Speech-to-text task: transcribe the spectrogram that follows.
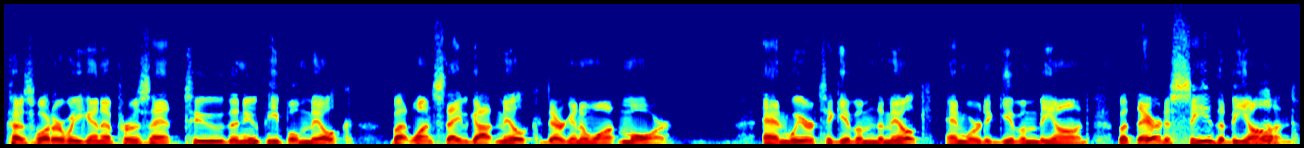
Because what are we going to present to the new people? Milk but once they've got milk, they're going to want more. And we're to give them the milk and we're to give them beyond. But they're to see the beyond.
